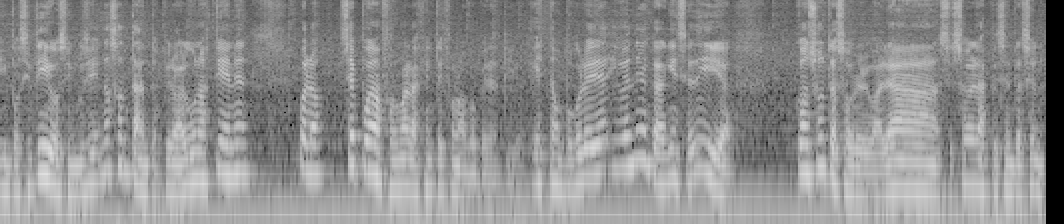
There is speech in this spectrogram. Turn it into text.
impositivos inclusive, no son tantos, pero algunos tienen, bueno, se puedan formar la gente de forma cooperativa. Esta es un poco la idea y vendrían cada 15 días. Consultas sobre el balance, sobre las presentaciones.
